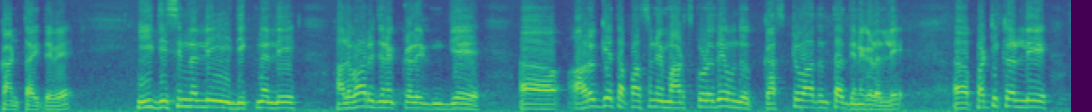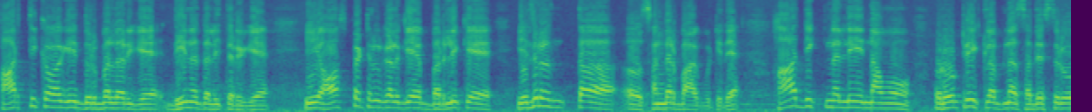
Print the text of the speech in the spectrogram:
ಕಾಣ್ತಾ ಇದ್ದೇವೆ. ಈ ದಿಸಿನಲ್ಲಿ ಈ ದಿಕ್ಕಿನಲ್ಲಿ ಹಲವಾರು ಜನಗಳಿಗೆ ಆರೋಗ್ಯ ತಪಾಸಣೆ ಮಾಡಿಸ್ಕೊಳ್ಳೋದೇ ಒಂದು ಕಷ್ಟವಾದಂಥ ದಿನಗಳಲ್ಲಿ ಪರ್ಟಿಕ್ಯುಲರ್ಲಿ ಆರ್ಥಿಕವಾಗಿ ದುರ್ಬಲರಿಗೆ ದೀನದಲಿತರಿಗೆ ಈ ಹಾಸ್ಪಿಟಲ್ಗಳಿಗೆ ಬರಲಿಕ್ಕೆ ಎದುರಂಥ ಸಂದರ್ಭ ಆಗಿಬಿಟ್ಟಿದೆ. ಆ ದಿಕ್ಕಿನಲ್ಲಿ ನಾವು ರೋಟ್ರಿ ಕ್ಲಬ್ನ ಸದಸ್ಯರು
